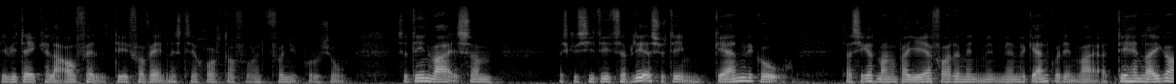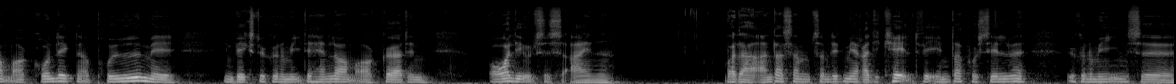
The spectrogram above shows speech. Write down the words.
det vi i dag kalder affald, det forvandles til råstof for, for ny produktion. Så det er en vej, som hvad skal vi sige, det etablerede system gerne vil gå. Der er sikkert mange barriere for det, men, men man vil gerne gå den vej. Og det handler ikke om at grundlæggende at bryde med en vækstøkonomi. Det handler om at gøre den overlevelsesegnet. Hvor der er andre, som, som lidt mere radikalt vil ændre på selve økonomiens øh,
